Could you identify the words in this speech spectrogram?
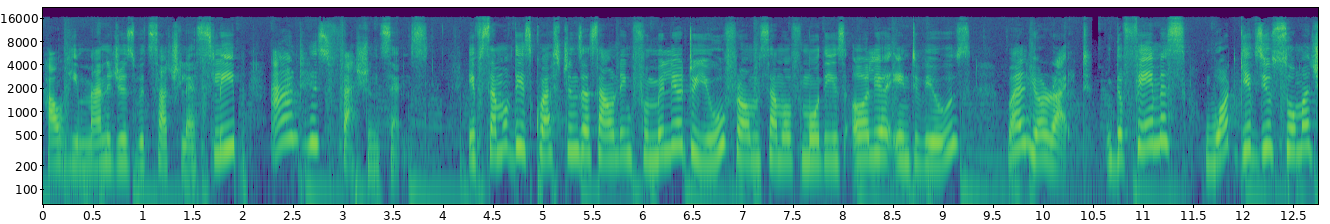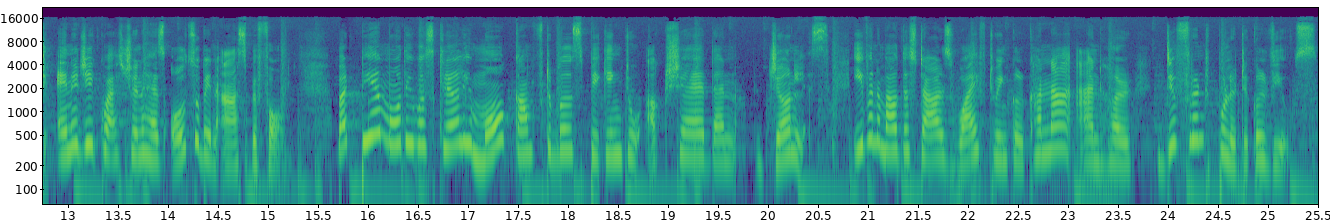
how he manages with such less sleep, and his fashion sense. If some of these questions are sounding familiar to you from some of Modi's earlier interviews, well, you're right. The famous what gives you so much energy question has also been asked before. But PM Modi was clearly more comfortable speaking to Akshay than journalists, even about the star's wife Twinkle Khanna and her different political views.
